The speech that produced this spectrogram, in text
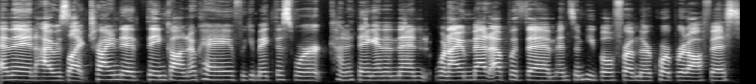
And then I was like trying to think on, okay, if we can make this work kind of thing. And then, then when I met up with them and some people from their corporate office,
